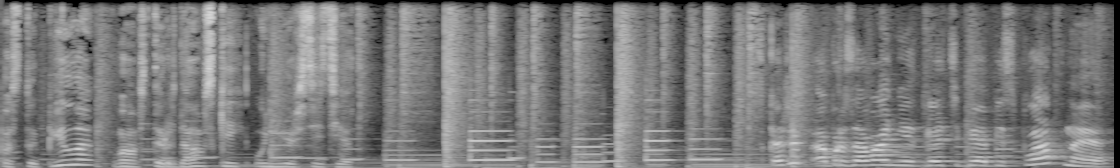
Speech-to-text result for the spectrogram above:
поступила в Амстердамский университет. Скажи, образование для тебя бесплатное?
